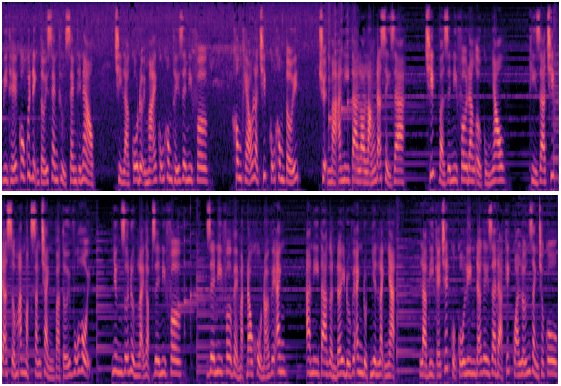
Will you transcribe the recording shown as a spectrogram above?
Vì thế cô quyết định tới xem thử xem thế nào. Chỉ là cô đợi mãi cũng không thấy Jennifer. Không khéo là Chip cũng không tới. Chuyện mà Anita lo lắng đã xảy ra. Chip và Jennifer đang ở cùng nhau. Thì ra Chip đã sớm ăn mặc sang chảnh và tới vũ hội. Nhưng giữa đường lại gặp Jennifer. Jennifer vẻ mặt đau khổ nói với anh. Anita gần đây đối với anh đột nhiên lạnh nhạt. Là vì cái chết của cô Lin đã gây ra đả kích quá lớn dành cho cô.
